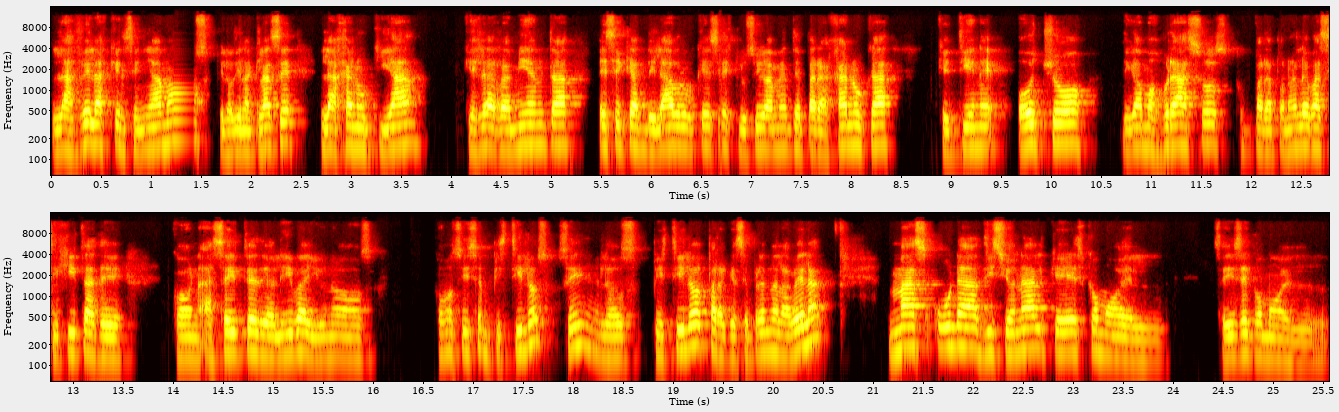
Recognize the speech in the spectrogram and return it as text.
las velas que enseñamos, que lo di en la clase, la Hanukkah, que es la herramienta, ese candelabro que es exclusivamente para Hanukkah, que tiene ocho, digamos, brazos para ponerle vasijitas de, con aceite de oliva y unos, ¿cómo se dicen? Pistilos, ¿sí? Los pistilos para que se prenda la vela más una adicional que es como el, se dice como el,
